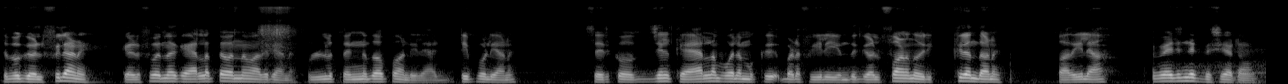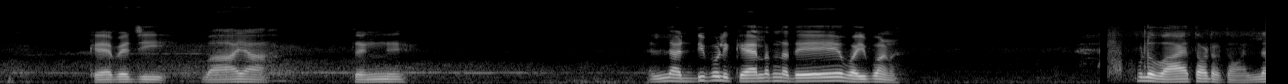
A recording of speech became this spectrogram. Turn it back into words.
ഇതിപ്പോൾ ഗൾഫിലാണ്. ഗൾഫ് വന്ന കേരളത്തെ വന്ന മാതിരിയാണ്. ഫുള്ള് തെങ്ങ് തോപ്പ് കണ്ടില്ലേ? അടിപൊളിയാണ്. ശരിക്കും ഒറിജിനൽ കേരളം പോലെ നമുക്ക് ഇവിടെ ഫീൽ ചെയ്യും. ഇത് ഗൾഫാണെന്ന് ഒരിക്കലും എന്താണ് പറയില്ല. കേബേജിന്റെ കൃഷി കേട്ടോ. കേബേജ് വായ തെങ്ങ്. എല്ലാം അടിപൊളി. കേരളത്തിന്റെ അതേ വൈബാണ് ഫുള്ള് വായത്തോട്ടം കേട്ടോ. നല്ല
